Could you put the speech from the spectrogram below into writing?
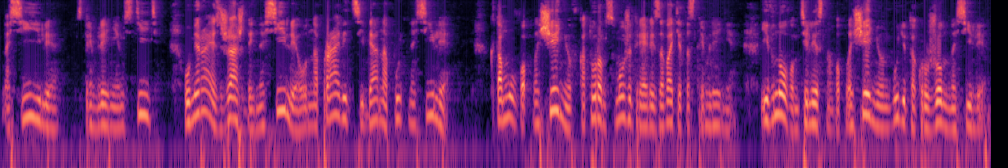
насилия, стремления мстить. Умирая с жаждой насилия, он направит себя на путь насилия, к тому воплощению, в котором сможет реализовать это стремление. И в новом телесном воплощении он будет окружен насилием.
